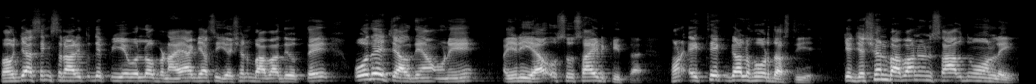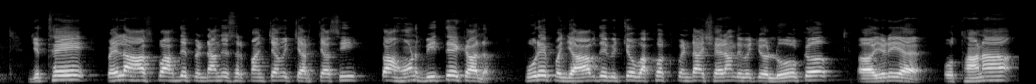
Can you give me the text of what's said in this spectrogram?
ਫੌਜਾ ਸਿੰਘ ਸਰਾਰੀ ਤੋਂ ਦੇ ਪੀਏ ਵੱਲੋਂ ਬਣਾਇਆ ਗਿਆ ਸੀ ਜਸ਼ਨ ਬਾਬਾ ਦੇ ਉੱਤੇ, ਉਹਦੇ ਚੱਲਦਿਆਂ ਉਹਨੇ ਜਿਹੜੀ ਆ ਉਹ ਸੁਸਾਈਡ ਕੀਤਾ। ਹੁਣ ਇੱਥੇ ਇੱਕ ਗੱਲ ਹੋਰ ਦੱਸ ਦਈਏ ਕਿ ਜਸ਼ਨ ਬਾਬਾ ਨੂੰ ਇਨਸਾਫ ਦਿਵਾਉਣ ਲਈ। ਜਿੱਥੇ ਪਹਿਲਾਂ ਆਸ-ਪਾਸ ਦੇ ਪਿੰਡਾਂ ਦੇ ਸਰਪੰਚਾਂ ਵਿੱਚ ਚਰਚਾ ਸੀ, ਤਾਂ ਹੁਣ ਬੀਤੇ ਕੱਲ ਪੂਰੇ ਪੰਜਾਬ ਦੇ ਵਿੱਚੋਂ ਵੱਖ-ਵੱਖ ਪਿੰਡਾਂ, ਸ਼ਹਿਰਾਂ ਦੇ ਵਿੱਚੋਂ ਲੋਕ ਜਿਹੜੇ ਆ, ਉਹ ਥਾਣਾ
